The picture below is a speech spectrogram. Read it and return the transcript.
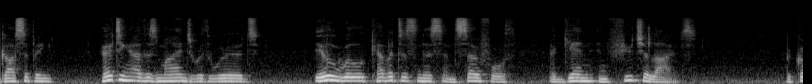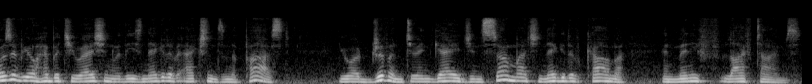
gossiping, hurting others' minds with words, ill will, covetousness, and so forth, again in future lives. Because of your habituation with these negative actions in the past, you are driven to engage in so much negative karma in many lifetimes.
